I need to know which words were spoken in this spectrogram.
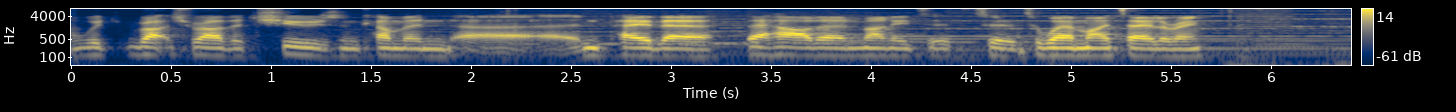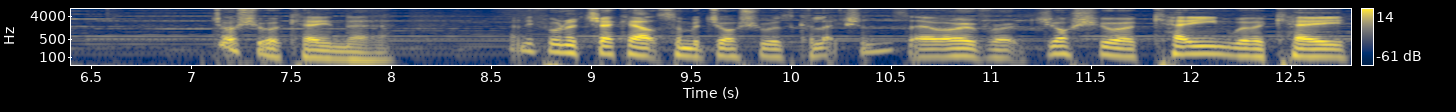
would much rather choose and come and uh, and pay their, their hard earned money to, to, to wear my tailoring. Joshua Kane there. And if you want to check out some of Joshua's collections, they're over at Joshua Kane with a K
